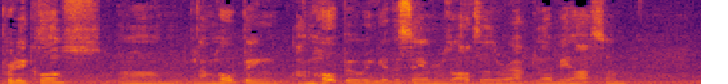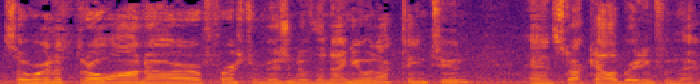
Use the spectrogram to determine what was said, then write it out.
pretty close. Um, I'm hoping I'm hoping we can get the same results as a Raptor. That'd be awesome. So we're gonna throw on our first revision of the 91 octane tune and start calibrating from there.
